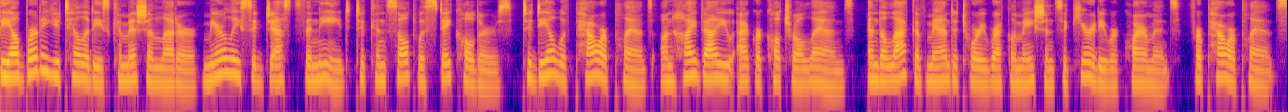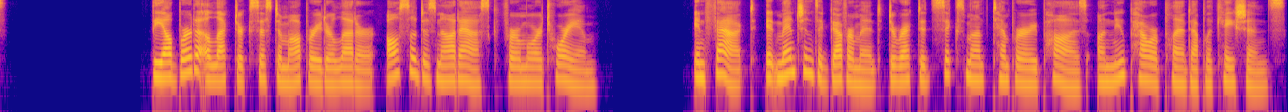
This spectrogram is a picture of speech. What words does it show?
The Alberta Utilities Commission letter merely suggests the need to consult with stakeholders to deal with power plants on high value agricultural lands and the lack of mandatory reclamation security requirements for power plants. The Alberta Electric System Operator letter also does not ask for a moratorium. In fact, it mentions a government directed six month temporary pause on new power plant applications.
